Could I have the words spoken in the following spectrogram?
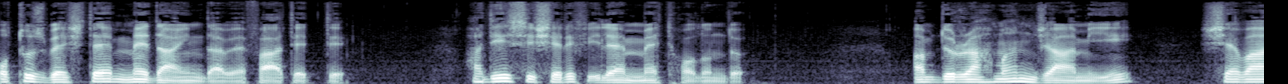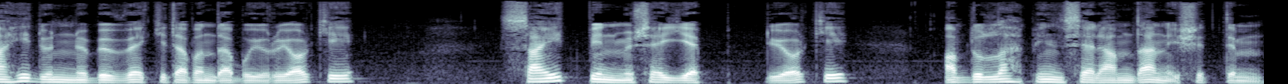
35'te Medain'da vefat etti. Hadisi şerif ile met olundu. Abdurrahman Camii Şevahidün Nübüvve kitabında buyuruyor ki Said bin Müseyyep diyor ki Abdullah bin Selam'dan işittim.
